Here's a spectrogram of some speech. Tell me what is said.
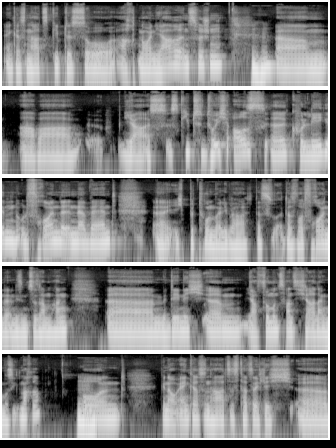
Anchors and Hearts gibt es so acht, neun Jahre inzwischen. Mhm. Ähm, aber äh, ja, es, es gibt durchaus äh, Kollegen und Freunde in der Band. Äh, ich betone mal lieber das, das Wort Freunde in diesem Zusammenhang, äh, mit denen ich ähm, ja 25 Jahre lang Musik mache. Mhm. Und genau, Anchors and Hearts ist tatsächlich äh,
